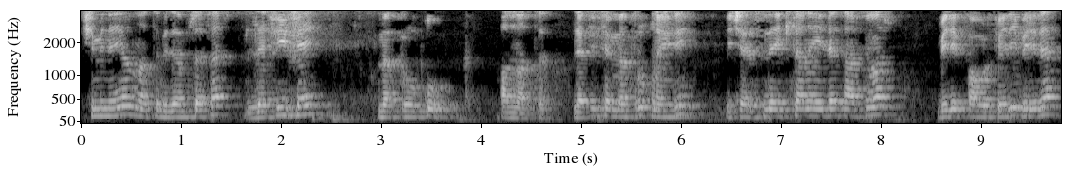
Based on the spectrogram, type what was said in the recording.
Şimdi neyi anlattı bize bu sefer? Lefife mefruku anlattı. Lefife mefruk neydi? İçerisinde iki tane illet harfi var. Biri faul fiili, biri de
